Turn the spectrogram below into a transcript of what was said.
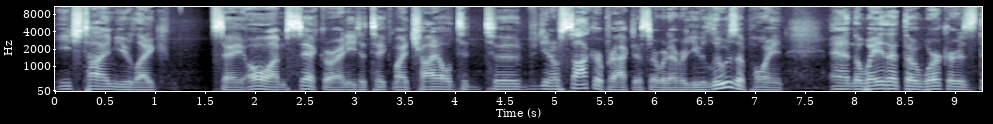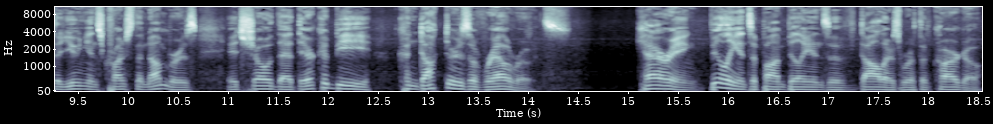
Each time you like say, "Oh, I'm sick," or "I need to take my child to to you know soccer practice or whatever," you lose a point. And the way that the workers, the unions, crunched the numbers, it showed that there could be conductors of railroads carrying billions upon billions of dollars worth of cargo.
